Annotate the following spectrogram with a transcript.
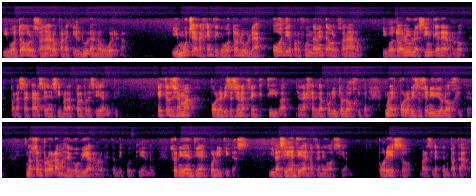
y votó a Bolsonaro para que Lula no vuelva. Y mucha de la gente que votó a Lula odia profundamente a Bolsonaro y votó a Lula sin quererlo para sacarse de encima al actual presidente. Esto se llama polarización afectiva en la jerga politológica, no es polarización ideológica, no son programas de gobierno lo que están discutiendo, son identidades políticas y las identidades no se negocian. Por eso Brasil está empatado.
